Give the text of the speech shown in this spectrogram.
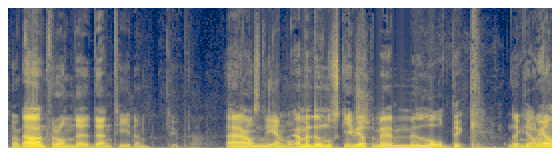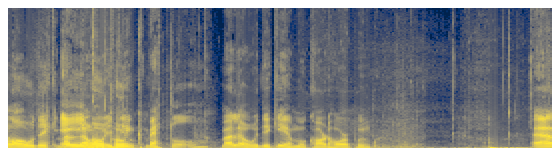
som Ja. kom från de, den tiden, typ. Ehm, fast emo. Ja men de skriver ju att de är melodic. Det kan jag. Melodic emo Melodic. punk metal. Melodic emo card horror punk. Eh,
